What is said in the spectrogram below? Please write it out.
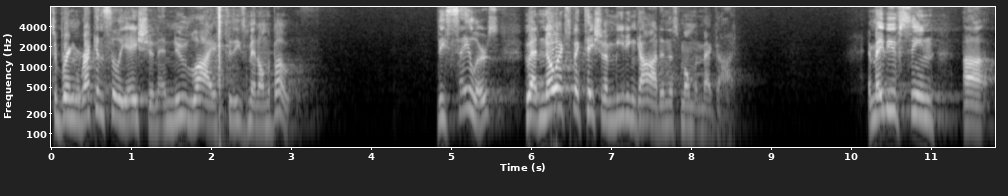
to bring reconciliation and new life to these men on the boat. These sailors who had no expectation of meeting God in this moment met God. And maybe you've seen uh,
